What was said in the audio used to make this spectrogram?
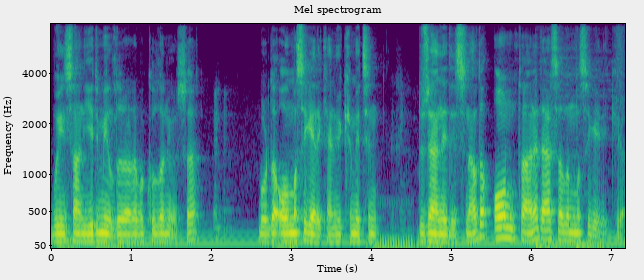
bu insan 20 yıldır araba kullanıyorsa burada olması gereken hükümetin düzenlediği sınavda 10 tane ders alınması gerekiyor.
